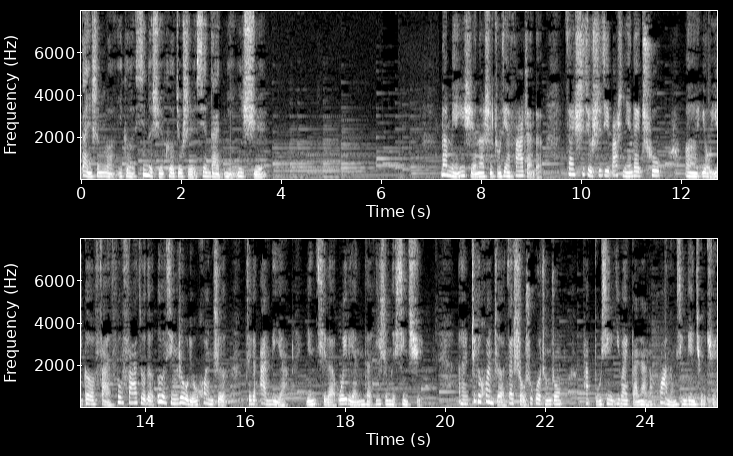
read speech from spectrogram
诞生了一个新的学科，就是现代免疫学。那免疫学呢是逐渐发展的，在十九世纪八十年代初，嗯，有一个反复发作的恶性肉瘤患者，这个案例啊，引起了威廉的医生的兴趣。嗯，这个患者在手术过程中，他不幸意外感染了化脓性链球菌。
